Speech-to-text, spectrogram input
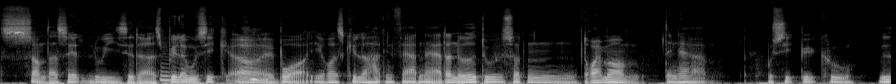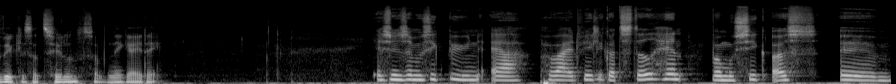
som dig selv, Louise, der spiller mm. musik og mm. bor i Roskilde og har din færden her. Er der noget, du sådan drømmer om, den her musikby kunne udvikle sig til, som den ikke er i dag? Jeg synes, at musikbyen er på vej et virkelig godt sted hen, hvor musik også øh,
